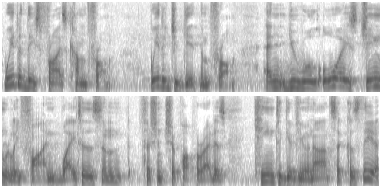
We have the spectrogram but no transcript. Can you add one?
where did these fries come from? Where did you get them from? And you will always generally find waiters and fish and chip operators keen to give you an answer because they're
